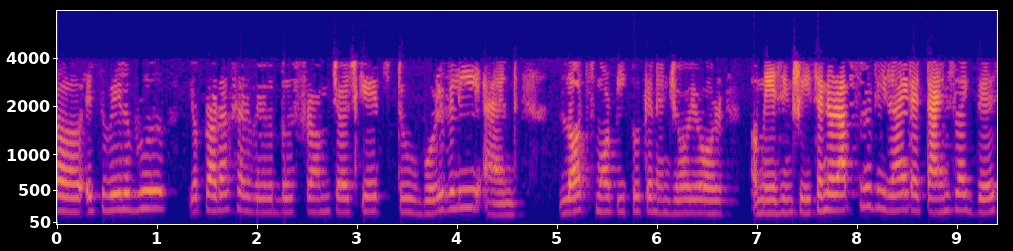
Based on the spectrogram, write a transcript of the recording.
uh, it's available. Your products are available from Churchgate to Borivali, and lots more people can enjoy your amazing treats. And you're absolutely right. At times like this,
